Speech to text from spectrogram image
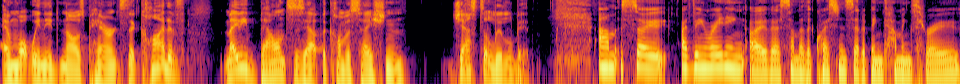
and what we need to know as parents that kind of maybe balances out the conversation just a little bit. Um, so I've been reading over some of the questions that have been coming through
